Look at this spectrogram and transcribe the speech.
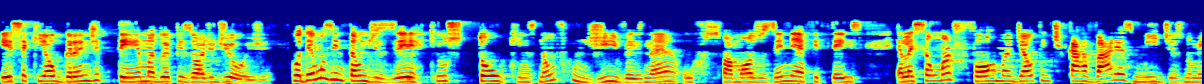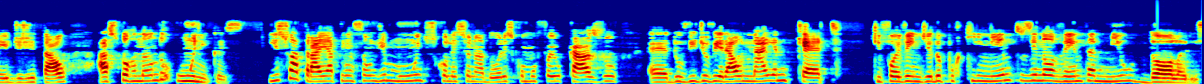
Esse aqui é o grande tema do episódio de hoje. Podemos então dizer que os tokens não fungíveis, né, os famosos NFTs, elas são uma forma de autenticar várias mídias no meio digital, as tornando únicas. Isso atrai a atenção de muitos colecionadores, como foi o caso é, do vídeo viral Nyan Cat, que foi vendido por 590 mil dólares.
